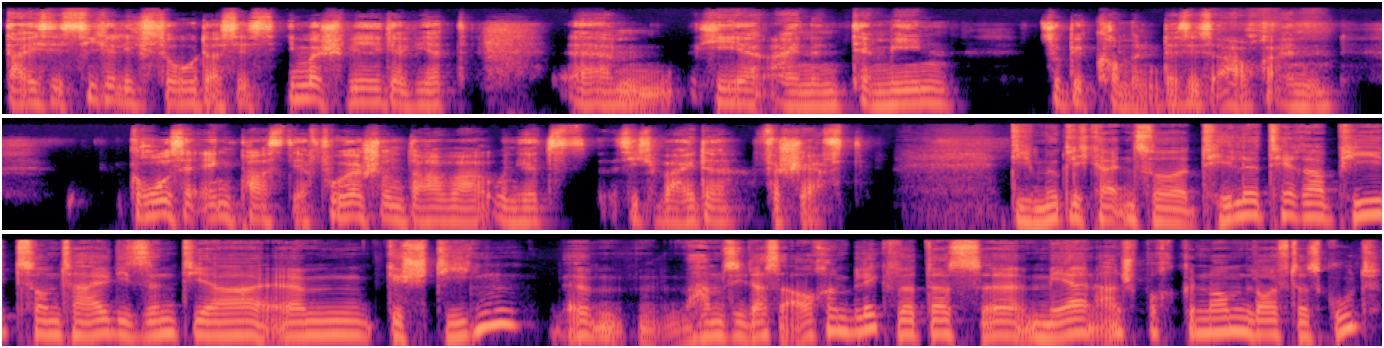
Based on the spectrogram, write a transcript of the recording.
da ist es sicherlich so, dass es immer schwieriger wird, ähm, hier einen Termin zu bekommen. Das ist auch ein großer Engpass, der vorher schon da war und jetzt sich weiter verschärft. Die Möglichkeiten zur Teletherapie zum Teil, die sind ja ähm, gestiegen. Ähm, haben Sie das auch im Blick? Wird das äh, mehr in Anspruch genommen? Läuft das gut?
